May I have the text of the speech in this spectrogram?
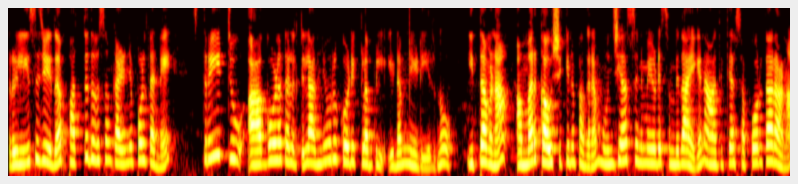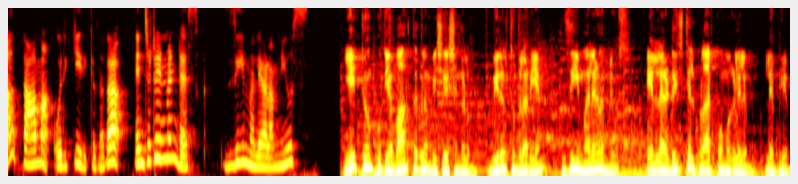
റിലീസ് ചെയ്ത് പത്ത് ദിവസം കഴിഞ്ഞപ്പോൾ തന്നെ സ്ത്രീ ടു ആഗോളതലത്തിൽ അഞ്ഞൂറ് കോടി ക്ലബിൽ ഇടം നേടിയിരുന്നു. ഇത്തവണ അമർ കൗശിക്കിന് പകരം മുൻചിയ സിനിമയുടെ സംവിധായകൻ ആദിത്യ സപ്പോർദാറാണ് താമ ഒരുക്കിയിരിക്കുന്നത്. Entertainment desk Zee Malayalam news ഏറ്റവും പുതിയ വാർത്തകളും വിശേഷങ്ങളും വിരൽത്തുമ്പിലറിയാൻ സി മലയാളം ന്യൂസ് എല്ലാ ഡിജിറ്റൽ പ്ലാറ്റ്ഫോമുകളിലും ലഭ്യം.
